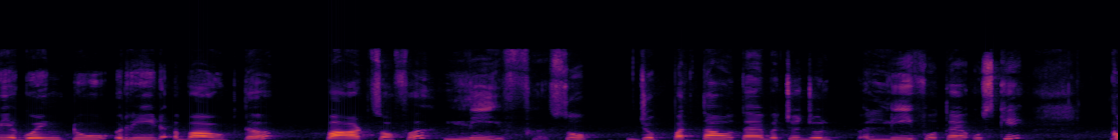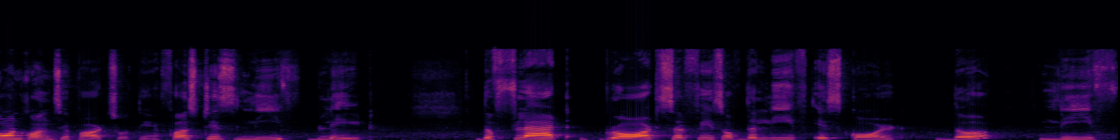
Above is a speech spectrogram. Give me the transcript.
we are going to read about the parts of a leaf so जो पत्ता होता है बच्चों, जो लीफ होता है, उसके कौन कौन से पार्ट्स होते हैं? First is leaf blade the flat broad surface of the leaf is called the leaf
